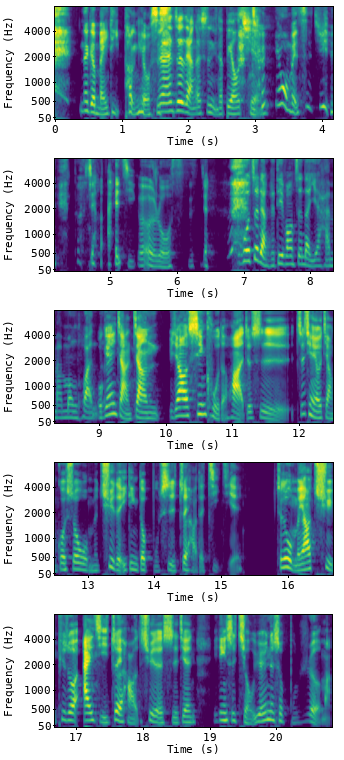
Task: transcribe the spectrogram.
那个媒体朋友是？”原来这两个是你的标签，因为我每次去都讲埃及跟俄罗斯这样。不过这两个地方真的也还蛮梦幻的。我跟你讲，讲比较辛苦的话，就是之前有讲过，说我们去的一定都不是最好的季节，就是我们要去，譬如说埃及最好去的时间一定是九月，因为那时候不热嘛。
